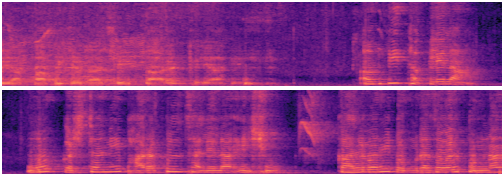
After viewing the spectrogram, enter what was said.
तू या पापी जगाचे तारण केले आहे. अगदी थकलेला व कष्टाने भाराकुल झालेला येशू कालवारी डोंगराजवळ पुन्हा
